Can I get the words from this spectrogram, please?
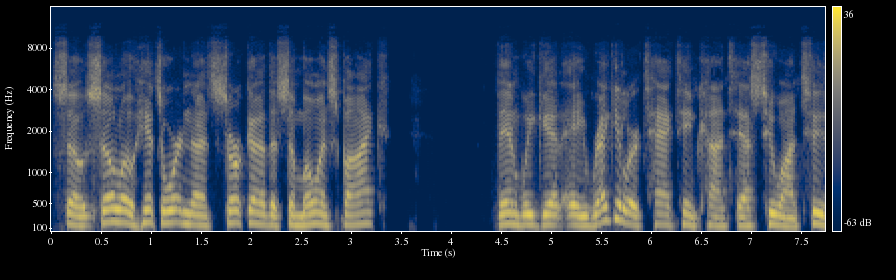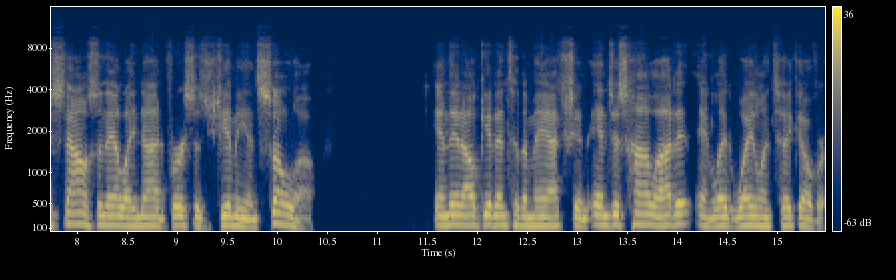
So Solo hits Orton uh, circa the Samoan spike. Then we get a regular tag team contest, two on two, Styles and LA Knight versus Jimmy and Solo. And then I'll get into the match and, and just highlight it and let Waylon take over.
